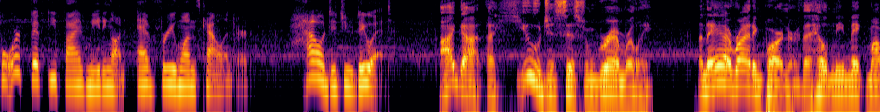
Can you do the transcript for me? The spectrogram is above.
455 meeting on everyone's calendar. How did you do it? I got a huge assist from Grammarly, an AI writing partner that helped me make my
